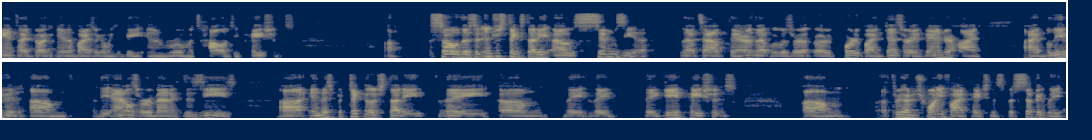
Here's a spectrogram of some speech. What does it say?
anti-drug antibodies are going to be in rheumatology patients. Uh, so there's an interesting study of Cimzia that's out there that was re reported by Desiree van der Heijde, I believe in um, the Annals of Rheumatic Disease. Uh, in this particular study, they um, they they they gave patients um, 325 patients specifically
